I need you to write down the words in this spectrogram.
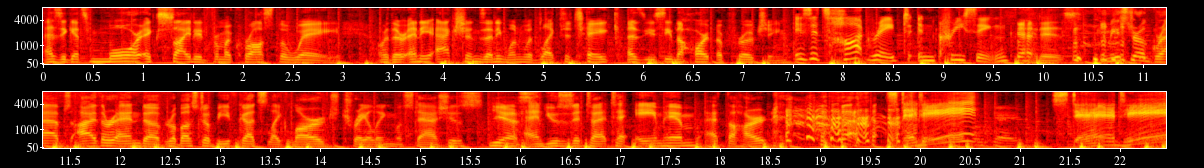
as it gets more excited from across the way. Are there any actions anyone would like to take as you see the heart approaching? Is its heart rate increasing? It is. Mistro grabs either end of Robusto Beef Guts like large trailing mustaches yes. and uses it to, to aim him at the heart. Steady. Steady.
